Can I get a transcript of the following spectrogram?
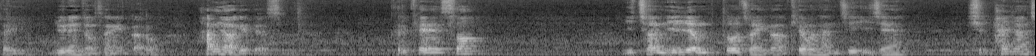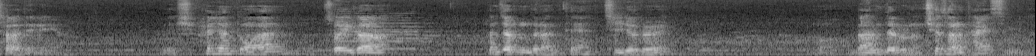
저희 윤현정 상해과로 합류하게 되었습니다. 그렇게 해서 2001년부터 저희가 개원한 지 이제 18년 차가 되네요. 18년 동안 저희가 환자분들한테 진료를 뭐 나름대로는 최선을 다했습니다.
